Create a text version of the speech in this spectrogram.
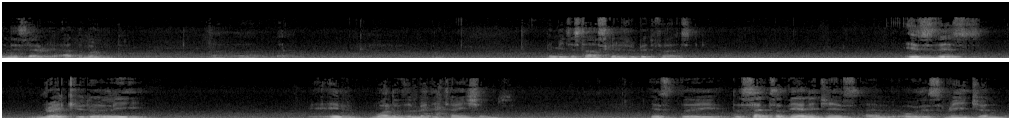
in this area at the moment. Uh, uh, let me just ask a little bit first. Is this regularly in one of the meditations? Is the, the sense of the energies and all this region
